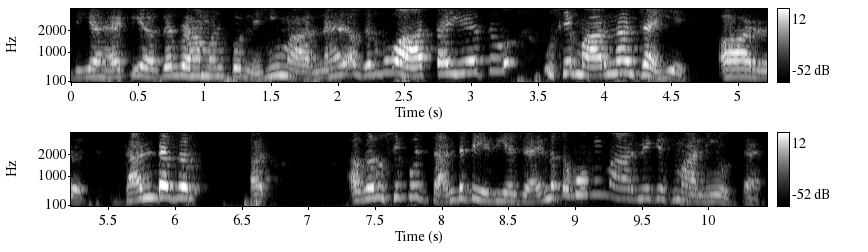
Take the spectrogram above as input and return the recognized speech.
दिया है कि अगर ब्राह्मण को नहीं मारना है, अगर वो आता ही है तो उसे मारना चाहिए। और दंड अगर अगर उसे कोई दंड दे दिया जाए ना तो वो भी मारने के समान ही होता है।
